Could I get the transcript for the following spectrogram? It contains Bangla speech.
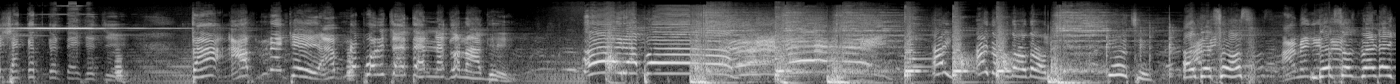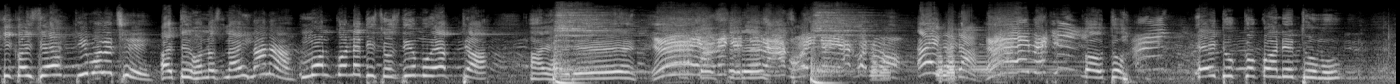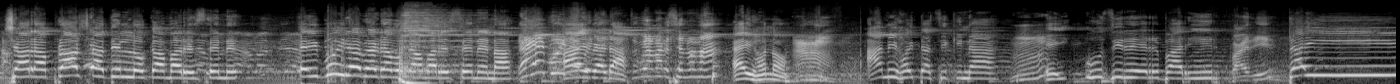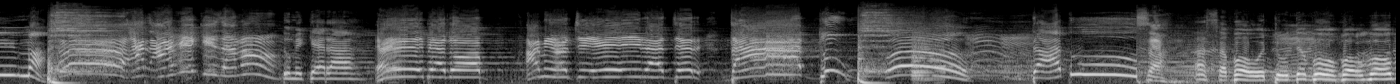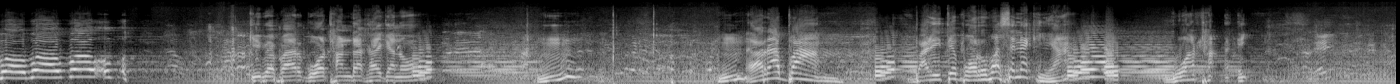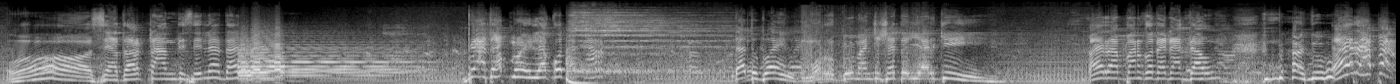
সঙ্গে সাক্ষাৎ করতে এসেছি। তা আপনি কে আপনি পরিচয় দেন না কেন আগে? কি হয়েছে? এই দেখছস? আমি দেখছস বেটাই কি কইছে? কি বলেছে? আই তুই হনস নাই? না, না। মন কোনে দিছস দিমু একটা। হায় হায় রে। এই আমি কইছে রাগ হই নাই এখনও। এই বেটা। এই বেটি। কও তো। এই দুঃখ কনে তুমু সারা প্রাসাদের লোক আমারে চেনে। এই বুইরা বেটা বলে আমারে চেনে না। এই বেটা তুমি আমার চেনো না? এই হন হুম। আমি হইতাছি কিনা? এই উজিরের বাড়ির বাড়ি দাইমা। আর আমি কি জানো? তুমি কেরা? এই বেদব আমি হচ্ছে এই রাজ্যের দাদু। ও দাদু। আচ্ছা, আচ্ছা বউ একটু দে বউ বউ বউ বউ বউ বউ। কি ব্যাপার? গো ঠান্ডা খায় কেন? হুম? হুম? আরে বাম বাড়িতে বরফ আছে নাকি হ্যাঁ? গোয়া ও সেদার টান দিছিলে তাই বেদব মহিলা কোথাকার? দাদু বহেন মুরব্বী মানুষের সাথে ইয়ার কি এই রাব্বান কোথায় ডাক দাও? দাদু। এই রাব্বান!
